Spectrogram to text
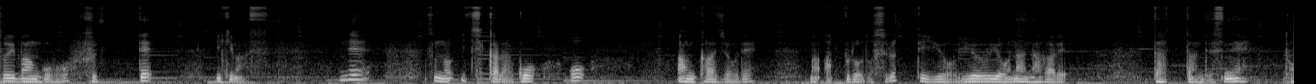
そういう番号を振っていきます。でその1から5をアンカー上で、まあ、アップロードするっていうような流れだったんですね。と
